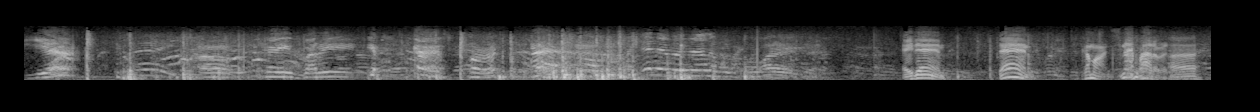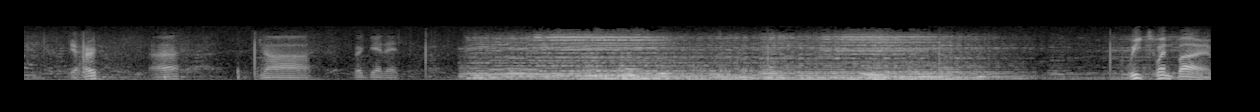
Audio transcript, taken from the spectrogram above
you. Yeah? Hey. Okay, buddy. Ask for it. Hey, Dan. Dan. Come on, snap out of it. Uh, you hurt? uh, nah, forget it. Weeks went by.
